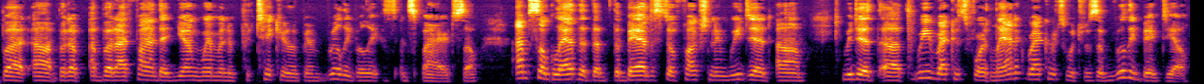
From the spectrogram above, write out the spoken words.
but uh, but uh, but I find that young women in particular have been really really inspired. So I'm so glad that the, the band is still functioning. We did um, we did uh, three records for Atlantic Records, which was a really big deal,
